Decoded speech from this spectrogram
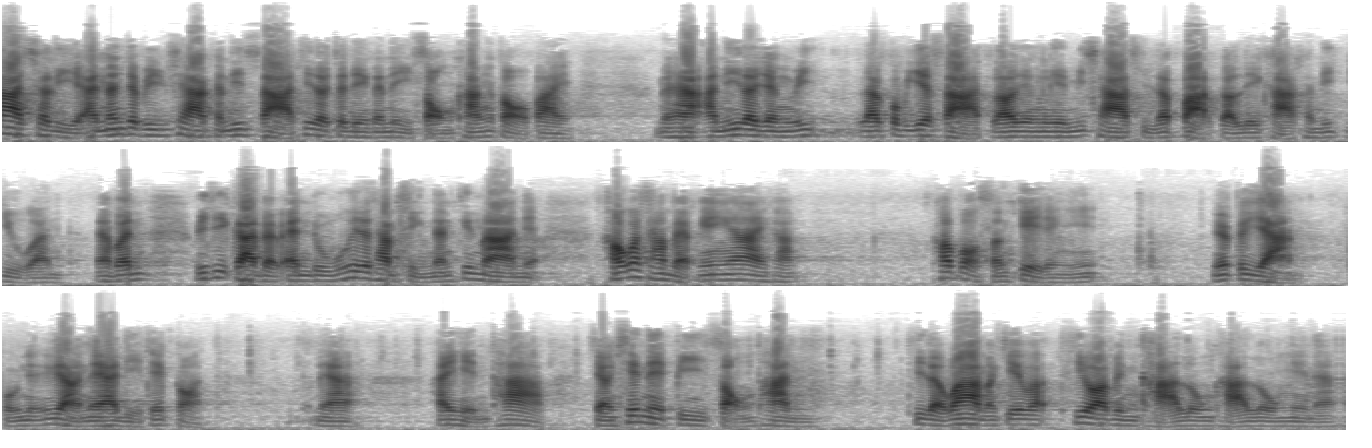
ค่าเฉลี่ย อันนั้นจะเป็นวิชาคณิตศาสตร์ที่เราจะเรียนกันอีกสองครั้งต่อไปนะฮะอันนี้เรายังแล้วก็วิทยาศาสตร์เรายังเรียนวิชาศิลปะกับเลขาคณิตอยู่กันนะเพราะฉะนั้นวิธีการแบบแอนดูเพื่อจะทำสิ่งนั้นขึ้นมาเนี่ยเขาก็ทำแบบง่ายๆครับเขาบอกสังเกตอย่างนี้ยกตัวอย่างผมยกตัวอย่างในอดีตให้ก่อนนะให้เห็นภาพอย่างเช่นในปี 2000 ที่เราว่าเมื่อกี้ว่าที่ว่าเป็นขาลงขาลงเนี่ยนะ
